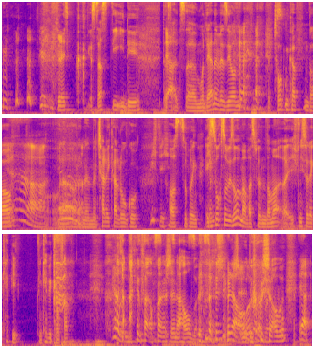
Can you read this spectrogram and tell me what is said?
Vielleicht ist das die Idee, das Ja. als äh, moderne Version mit Totenköpfen drauf ja, oder, ja, oder ein Metallica-Logo richtig. rauszubringen. Ich suche sowieso immer was für den Sommer, weil ich nicht so der Cappy, den Cappy-Kopf habe. Ja, so, ein- Einfach mal eine schöne Haube. so eine schöne Schöne Haube. so. Duschhaube Ja.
